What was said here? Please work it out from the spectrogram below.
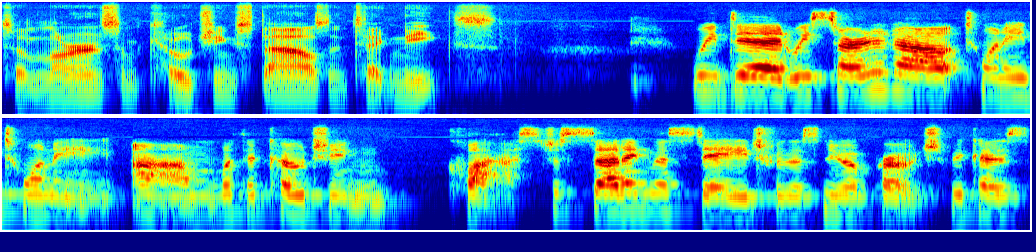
to learn some coaching styles and techniques? We did. We started out 2020 um, with a coaching class, just setting the stage for this new approach because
